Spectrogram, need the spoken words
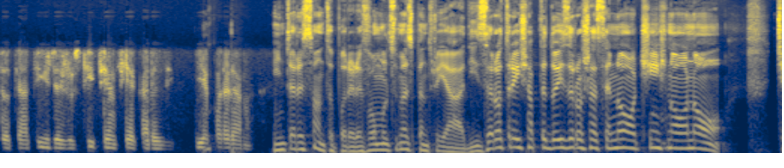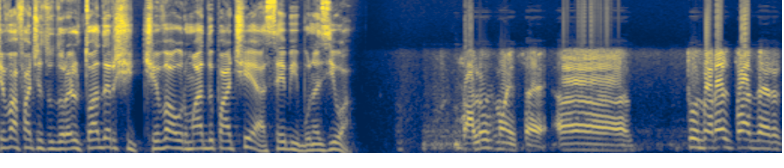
să te atingi de justiție în fiecare zi. E părerea mea. Interesantă părere. Vă mulțumesc pentru ea, Adi. 0372069599. Ce va face Tudorel Toader și ce va urma după aceea? Sebi, bună ziua! Salut, Moise! Uh, Tudorel Toader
